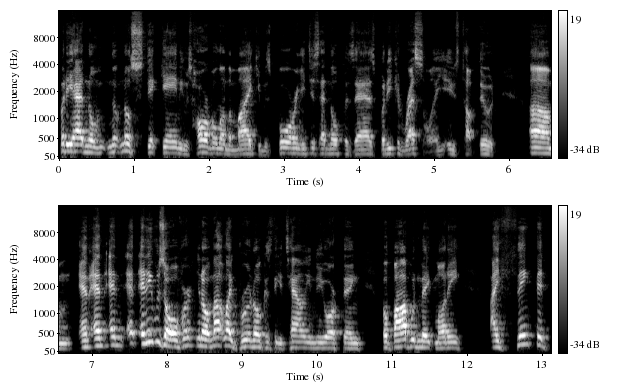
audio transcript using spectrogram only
but he had no, no, no stick game. He was horrible on the mic. He was boring. He just had no pizzazz, but he could wrestle. He, he was tough dude. Um, and, and and and he was over. You know, not like Bruno because the Italian New York thing, but Bob would make money. I think that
